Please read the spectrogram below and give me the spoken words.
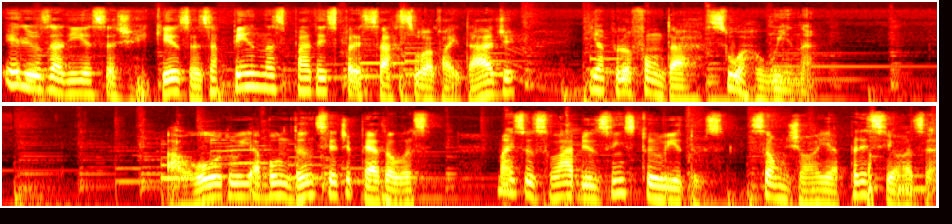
Ele usaria essas riquezas apenas para expressar sua vaidade e aprofundar sua ruína. Há ouro e abundância de pérolas, mas os lábios instruídos são joia preciosa.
